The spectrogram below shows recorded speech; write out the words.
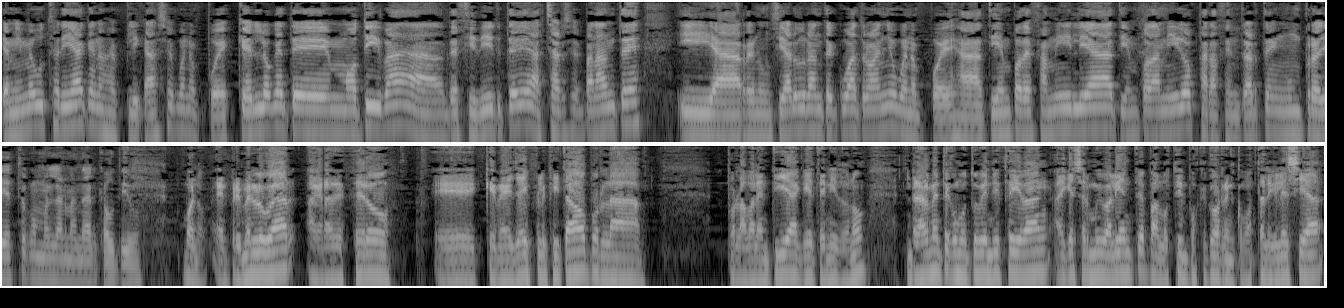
Y a mí me gustaría que nos explicase, bueno, pues qué es lo que te motiva a decidirte, a echarse para adelante y a renunciar durante cuatro años, bueno, pues a tiempo de familia, tiempo de amigos para centrarte en un proyecto como es la Hermandad del Cautivo. Bueno, en primer lugar, agradeceros eh, que me hayáis felicitado por la por la valentía que he tenido, ¿no? Realmente, como tú bien dices, Iván, hay que ser muy valiente para los tiempos que corren, como está la Iglesia,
